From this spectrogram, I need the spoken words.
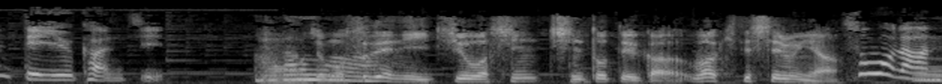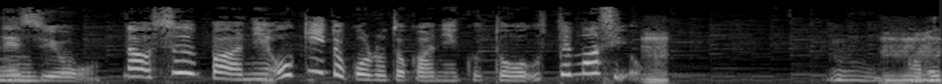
ゃんっていう感じ。あらもうじゃあもうまあすでに一応は浸浸透っていうか、は来てしてるんや。そうなんですよ。だからスーパーに大きいところとかに行くと売ってますよ。うん。うん。うんあれ。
